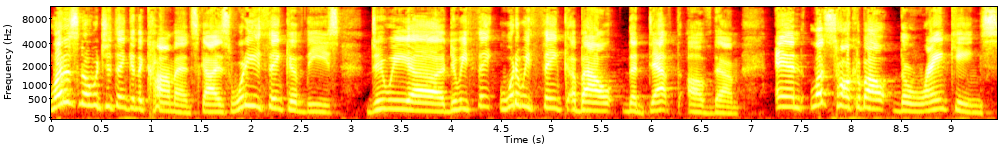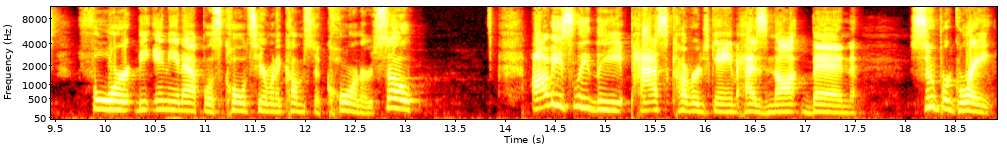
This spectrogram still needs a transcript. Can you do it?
Let us know what you think in the comments, guys. What do you think of these? Do we uh do we think what do we think about the depth of them? And let's talk about the rankings for the Indianapolis Colts here when it comes to corners. So obviously the pass coverage game has not been super great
